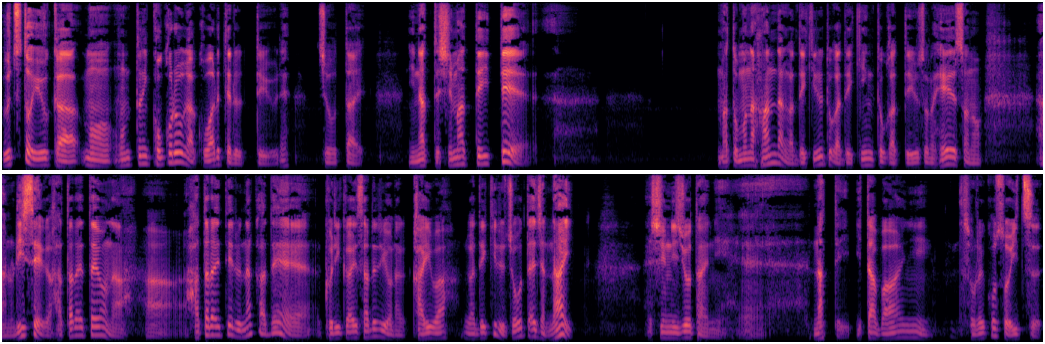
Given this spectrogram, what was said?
うつというか、もう本当に心が壊れてるっていうね、状態になってしまっていて、まともな判断ができるとかできんとかっていうその平素のあの、理性が働いたような、働いている中で繰り返されるような会話ができる状態じゃない、心理状態に、えー、なっていた場合に、それこそいつ、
